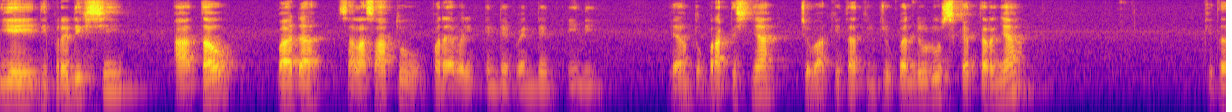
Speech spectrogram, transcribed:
Y diprediksi atau pada salah satu variabel independen ini. Ya, untuk praktisnya coba kita tunjukkan dulu skaternya. Kita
